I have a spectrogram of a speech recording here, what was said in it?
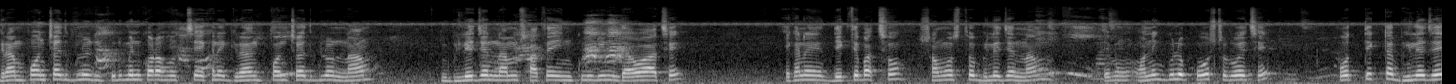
গ্রাম পঞ্চায়েতগুলো রিক্রুটমেন্ট করা হচ্ছে। এখানে গ্রাম পঞ্চায়েতগুলোর নাম ভিলেজের নাম সাথে ইনক্লুডিং দেওয়া আছে। এখানে দেখতে পাচ্ছ সমস্ত ভিলেজের নাম এবং অনেকগুলো পোস্ট রয়েছে। প্রত্যেকটা ভিলেজে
